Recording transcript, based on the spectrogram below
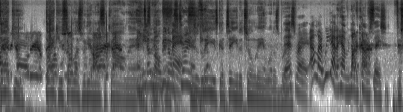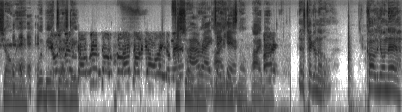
Thank you, had in, thank you so much for giving us a call, man. And He tell me, spoke be no facts. strangers. And please continue to tune in with us, bro. That's right. I like. We got to have another conversation. For sure, man. We'll be in We'll, touch, we'll, talk, we'll talk soon. I'll talk to y'all later, man. For sure, All bro. right, take D care. Snow. All right, All man. Let's take another one. Call you on there.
